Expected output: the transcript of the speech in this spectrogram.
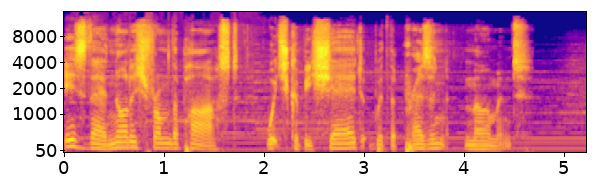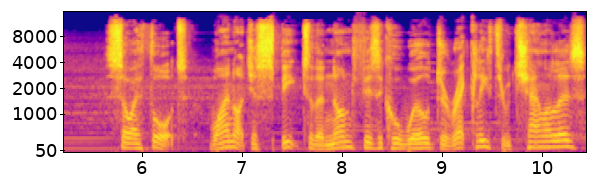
Is there knowledge from the past which could be shared with the present moment? So I thought, why not just speak to the non physical world directly through channelers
